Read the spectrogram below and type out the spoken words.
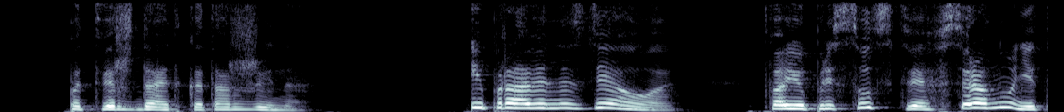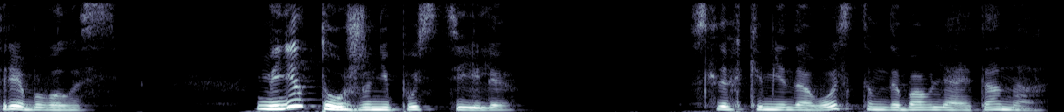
– подтверждает Катаржина. «И правильно сделала. Твое присутствие все равно не требовалось. Меня тоже не пустили». С легким недовольством добавляет она.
